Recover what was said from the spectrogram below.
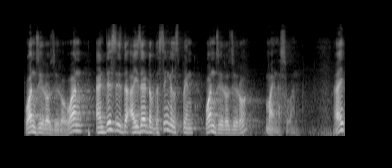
1001 and this is the Iz of the single spin 100 minus 1 right.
